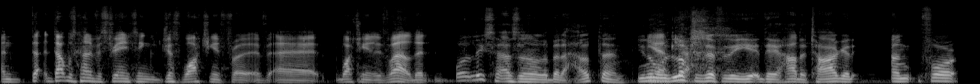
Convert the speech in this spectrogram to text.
And th- that was kind of a strange thing, just watching it for uh, watching it as well. That Well, at least Heslin had a bit of help then. You know, Yeah. it looked Yeah. as if they they had a target. And for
